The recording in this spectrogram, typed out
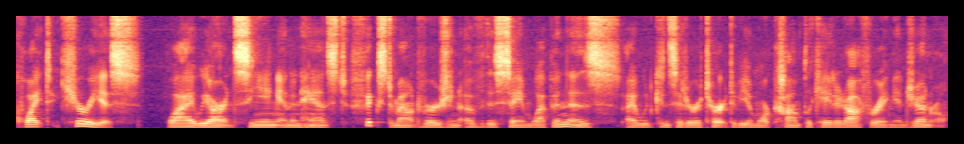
quite curious why we aren't seeing an enhanced fixed mount version of this same weapon, as I would consider a turret to be a more complicated offering in general.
